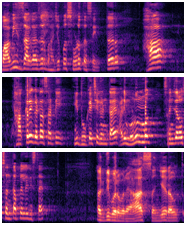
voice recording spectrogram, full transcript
बावीस जागा जर भाजप सोडत असेल तर हा ठाकरे गटासाठी ही धोक्याची घंटा आहे आणि म्हणून मग संजय राऊत संतापलेले दिसत आहेत अगदी बरोबर आहे. आज संजय राऊत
